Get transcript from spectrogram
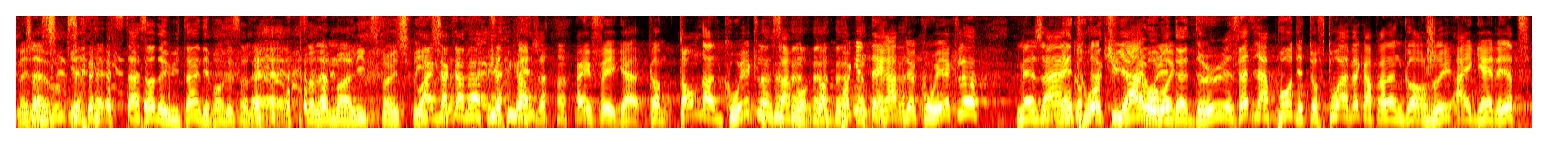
Mais j'avoue que si ta soeur de 8 ans est déposée sur, le, sur la molly, tu fais un speech. Ouais, exactement. Comme, hey, fille, gars, comme tombe dans le quick, là, ça va. Comme pas une dérape de quick, là. Mais en une coupe trois de cuillère cuillères au lieu de deux. Fais de la poudre, étouffe-toi avec en prenant une gorgée. I get it.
